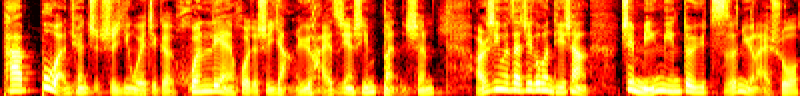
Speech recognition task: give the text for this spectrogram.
它不完全只是因为这个婚恋或者是养育孩子这件事情本身，而是因为在这个问题上，这明明对于子女来说，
